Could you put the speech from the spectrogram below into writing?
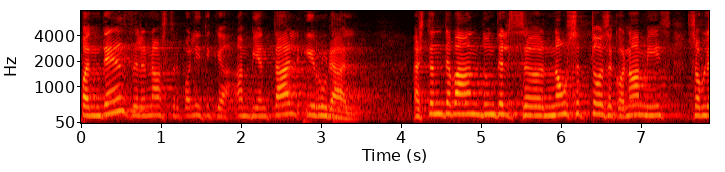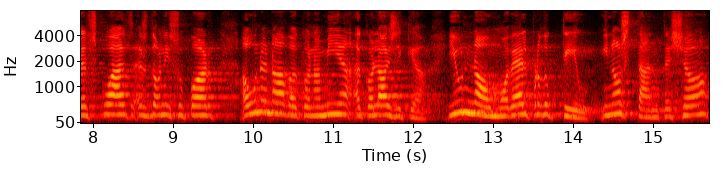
pendents de la nostra política ambiental i rural. Estem davant d'un dels eh, nous sectors econòmics sobre els quals es doni suport a una nova economia ecològica i un nou model productiu. I no obstant això,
